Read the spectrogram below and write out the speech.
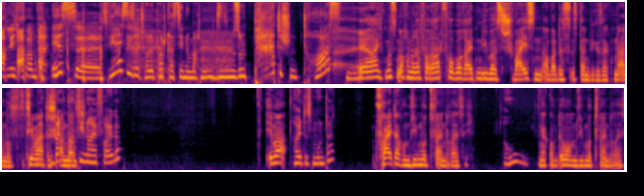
endlich kommt. Da ist es. Wie heißt dieser tolle Podcast, den du machst? Mit diesem sympathischen Thorsten. Ja, ich muss noch ein Referat vorbereiten übers Schweißen, aber das ist dann, wie gesagt, ein anderes, thematisch Wann anders. kommt die neue Folge? Immer Heute ist Montag. Freitag um 7.32 Uhr. Oh. Ja, kommt immer um 7.32 Uhr.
